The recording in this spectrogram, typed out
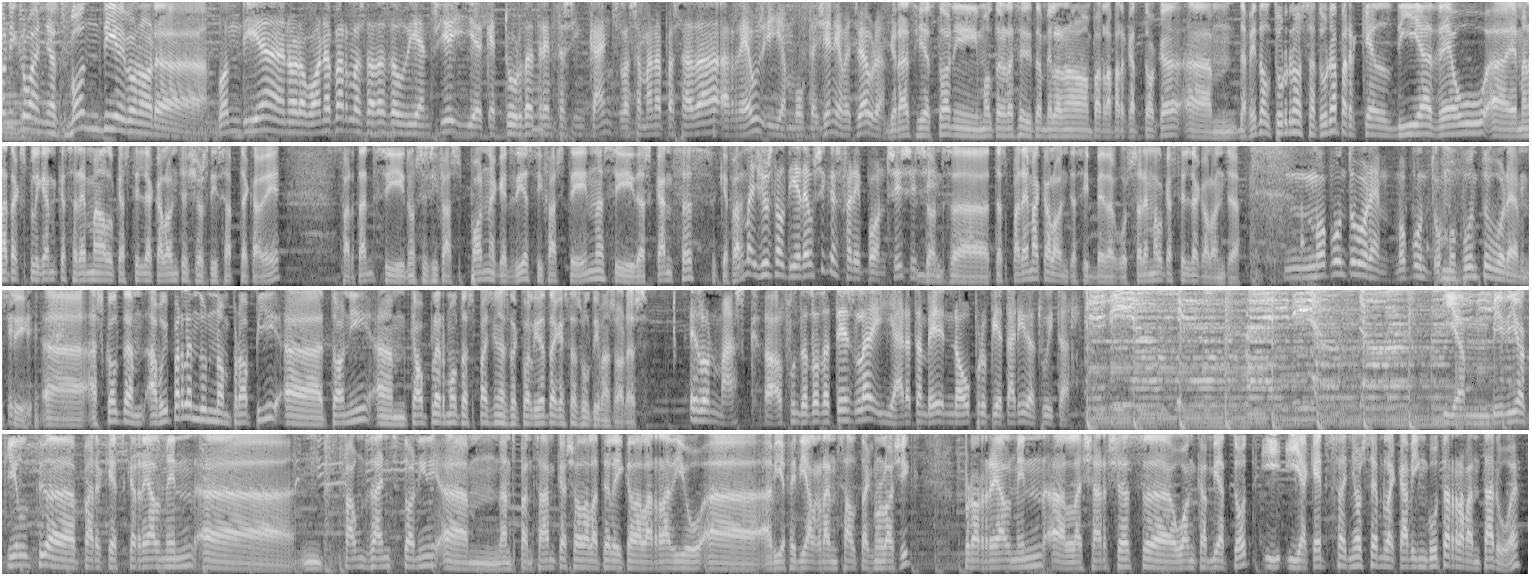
Toni Cruanyes, bon dia i bona hora. Bon dia, enhorabona per les dades d'audiència i aquest tour de 35 anys. La setmana passada a Reus i amb molta gent, ja vaig veure. Gràcies, Toni, moltes gràcies i també l'enhorabona per la part que et toca. De fet, el tour no s'atura perquè el dia 10 uh, hem anat explicant que serem al Castell de Calonja, això és dissabte que ve. Per tant, si, no sé si fas pont aquests dies, si fas TN, si descanses, què fas? Home, just el dia 10 sí que es faré pont, sí, sí, sí. Doncs uh, t'esperem a Calonja, si et ve de gust. Serem al Castell de Calonja. M'ho apunto, veurem, m'ho apunto. M'ho apunto, veurem, sí. Uh, escolta'm, avui parlem d'un nom propi, uh, Toni, um, que ha omplert moltes pàgines d'actualitat aquestes últimes hores. Elon Musk, el fundador de Tesla i ara també nou propietari de Twitter. I amb Video Killed, eh, perquè és que realment eh, fa uns anys, Toni, eh, ens pensàvem que això de la tele i que de la ràdio eh, havia fet ja el gran salt tecnològic, però realment eh, les xarxes eh, ho han canviat tot i, i aquest senyor sembla que ha vingut a rebentar-ho, eh?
